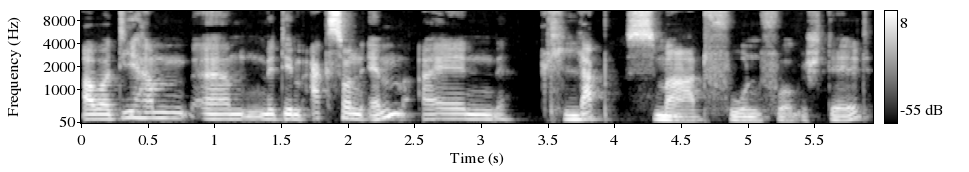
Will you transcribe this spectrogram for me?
Aber die haben ähm, mit dem Axon M ein Klapp-Smartphone vorgestellt.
